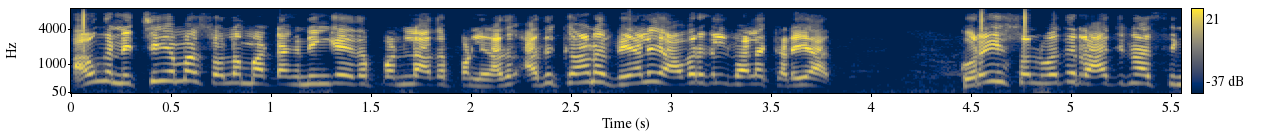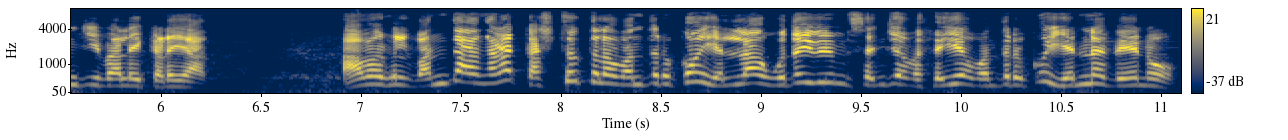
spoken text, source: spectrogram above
அவங்க நிச்சயமாக சொல்ல மாட்டாங்க நீங்கள் இதை பண்ணல அதை பண்ணல. அது அதுக்கான வேலை அவர்கள் வேலை கிடையாது. குறை சொல்வது ராஜ்நாத் சிங்கி வேலை கிடையாது. அவர்கள் வந்தாங்கன்னா கஷ்டத்துல வந்திருக்கோம் எல்லா உதவியும் செஞ்ச செய்ய வந்திருக்கோம் என்ன வேணும்?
